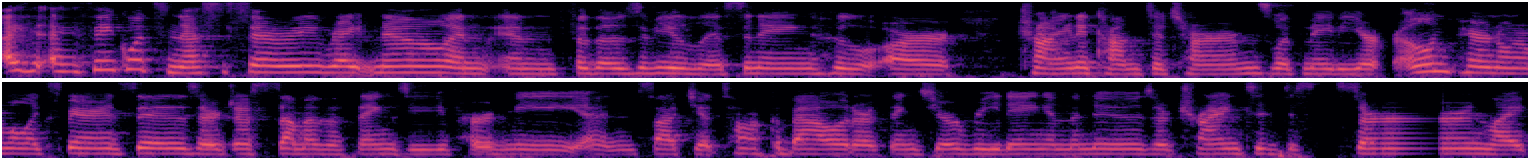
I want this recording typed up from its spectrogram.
I, I think what's necessary right now and and for those of you listening who are trying to come to terms with maybe your own paranormal experiences or just some of the things you've heard me and satya talk about or things you're reading in the news or trying to discern like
